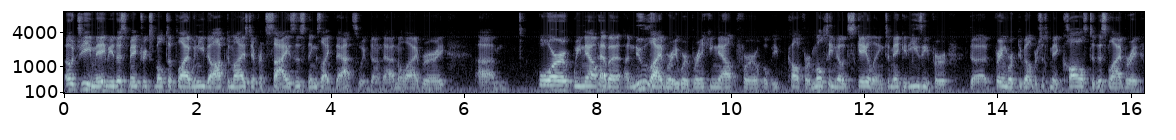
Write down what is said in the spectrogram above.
oh, gee, maybe this matrix multiply, we need to optimize different sizes, things like that. So, we've done that in the library. Um, or we now have a, a new library we're breaking out for what we call for multi-node scaling to make it easy for the framework developers just make calls to this library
